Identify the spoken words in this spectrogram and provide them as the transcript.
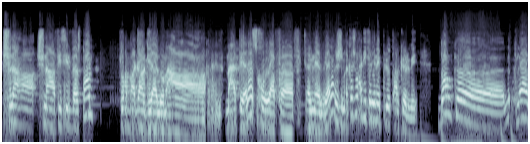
شفناها شفناها في سيلفرستون في la bagarre ديالو مع مع بيريس خويا في في virage ما كانش واحد يفريني plus tard que lui donc لوكلير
